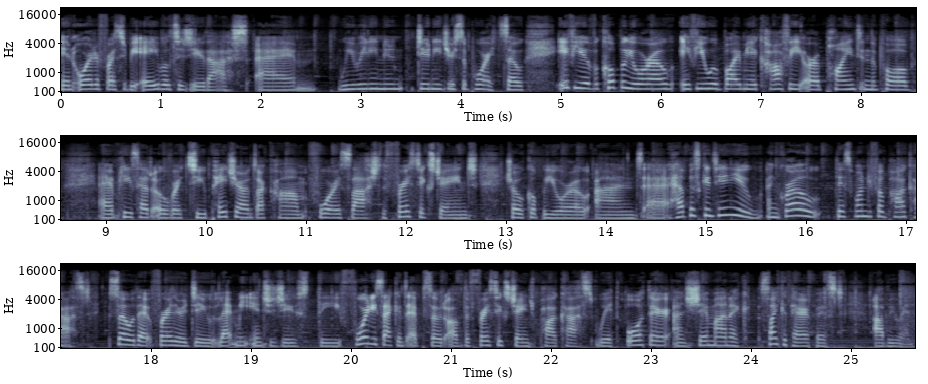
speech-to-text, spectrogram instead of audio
in order for us to be able to do that, um, we really do need your support. So if you have a couple euro, if you would buy me a coffee or a pint in the pub, um, please head over to patreon.com forward slash the first exchange, throw a couple euro and uh, help us continue and grow this wonderful podcast. So without further ado, let me introduce the 42nd episode of the First Exchange podcast with author and shamanic psychotherapist Abby Wynne.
